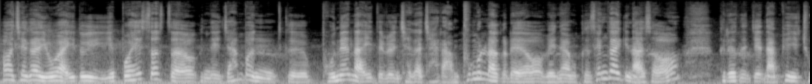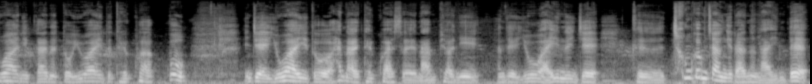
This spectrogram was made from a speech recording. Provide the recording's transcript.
어, 제가 요 아이도 예뻐했었어요. 근데 이제 한번 그 보낸 아이들은 제가 잘 안 품으려 그래요. 왜냐하면 그 생각이 나서 그래서 이제 남편이 좋아하니까는 또요 아이도 데리고 왔고 이제 요 아이도 하나 데리고 왔어요. 남편이. 근데 요 아이는 이제 그 청금장이라는 아이인데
